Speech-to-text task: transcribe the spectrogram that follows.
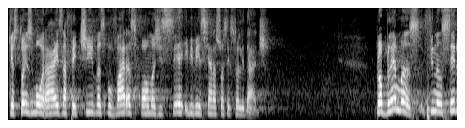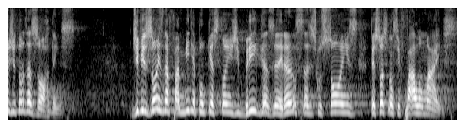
questões morais, afetivas por várias formas de ser e vivenciar a sua sexualidade. Problemas financeiros de todas as ordens. Divisões na família por questões de brigas, heranças, discussões, pessoas que não se falam mais.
